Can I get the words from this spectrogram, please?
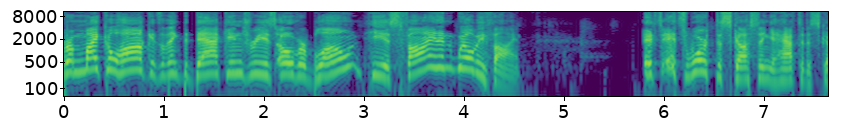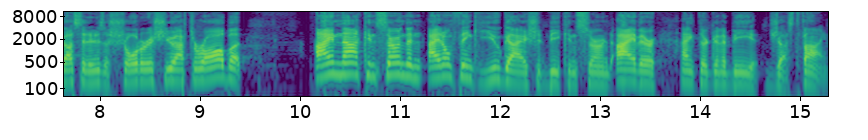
From Michael Hawkins, I think the Dak injury is overblown. He is fine and will be fine. It's it's worth discussing. You have to discuss it. It is a shoulder issue after all, but I'm not concerned, and I don't think you guys should be concerned either. I think they're going to be just fine.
